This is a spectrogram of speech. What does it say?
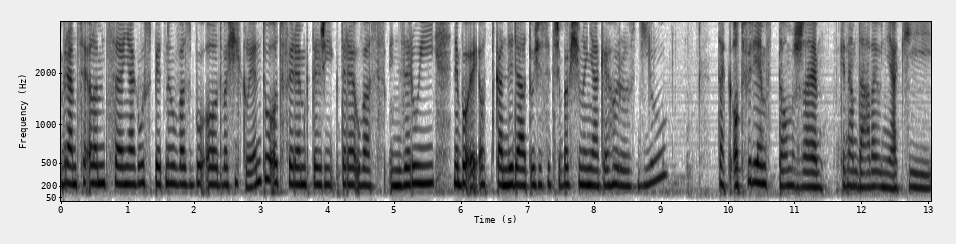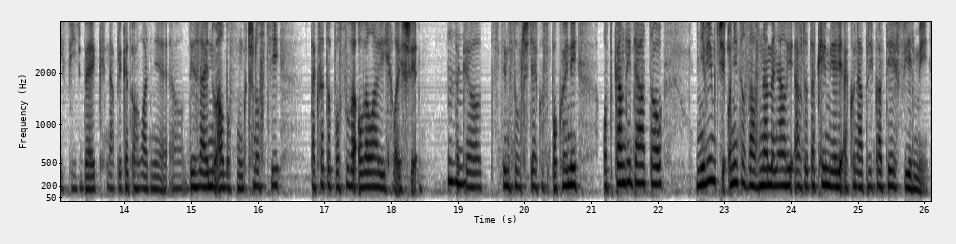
v rámci LMC nějakou zpětnou vazbu od vašich klientů, od firm, kteří, které u vás inzerují, nebo i od kandidátů, že si třeba všimli nějakého rozdílu? Tak otvorím v tom, že keď nám dávajú nejaký feedback, napríklad ohľadne uh, dizajnu alebo funkčnosti, tak sa to posúva oveľa rýchlejšie. Mm-hmm. Tak uh, s tým sú určite ako spokojní. Od kandidátov neviem, či oni to zaznamenali až do takej miery ako napríklad tie firmy.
